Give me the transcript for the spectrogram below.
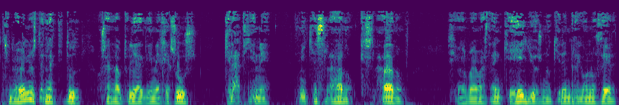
que el problema no está en la actitud, o sea, en la autoridad que tiene Jesús, que la tiene, ni quién se la ha dado, que se la ha dado, sino el problema está en que ellos no quieren reconocer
